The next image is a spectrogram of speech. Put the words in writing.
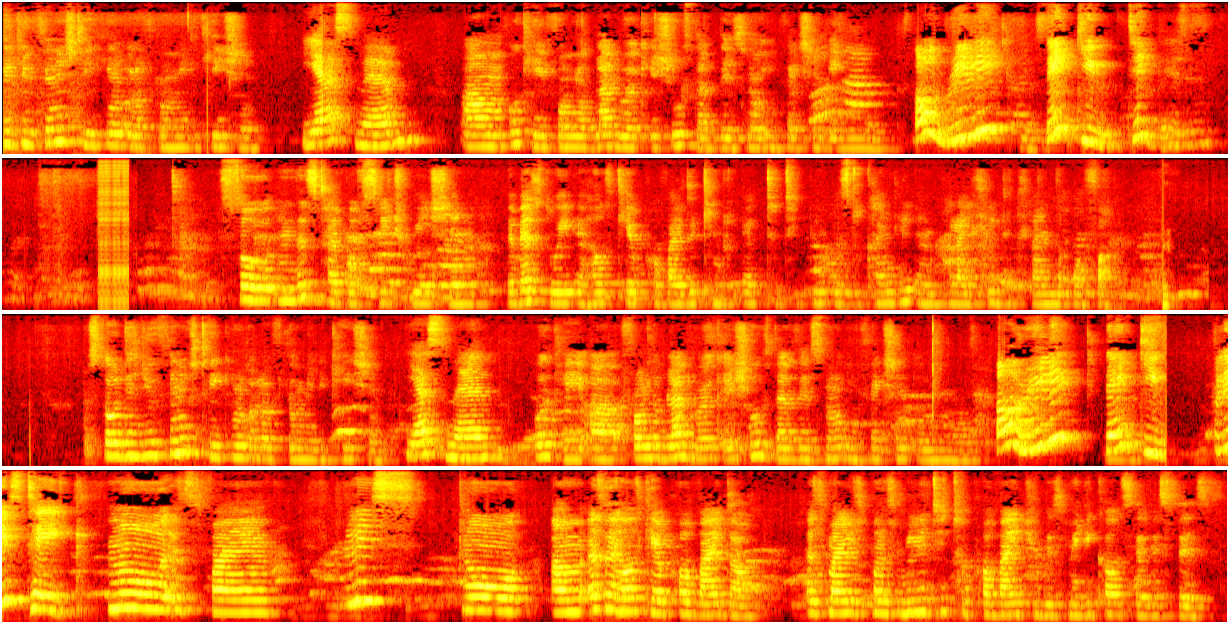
Did you finish taking all of your medication? Yes, ma'am. Um, okay, from your blood work, it shows that there's no infection anymore. Oh, really? Yes. Thank you. Take this. So, in this type of situation, the best way a healthcare provider can react to TB is to kindly and politely decline the offer. So, did you finish taking all of your medication? Yes, ma'am. Okay, uh, from the blood work, it shows that there's no infection anymore. Oh, really? Thank you. Please take. No, it's fine. Please. No, um, as a healthcare provider, it's my responsibility to provide you with medical services.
